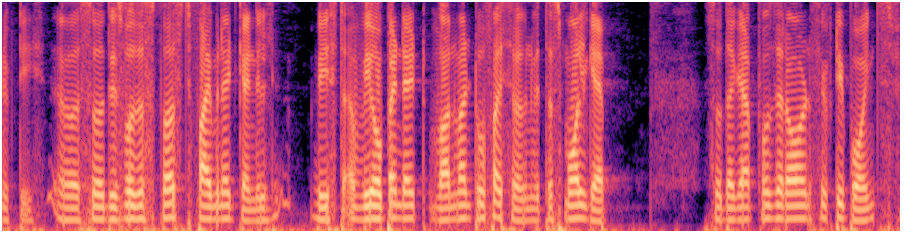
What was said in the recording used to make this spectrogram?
nifty. Uh, so this was the first 5 minute candle. We we opened at 11257 with a small gap. So the gap was around 50 points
